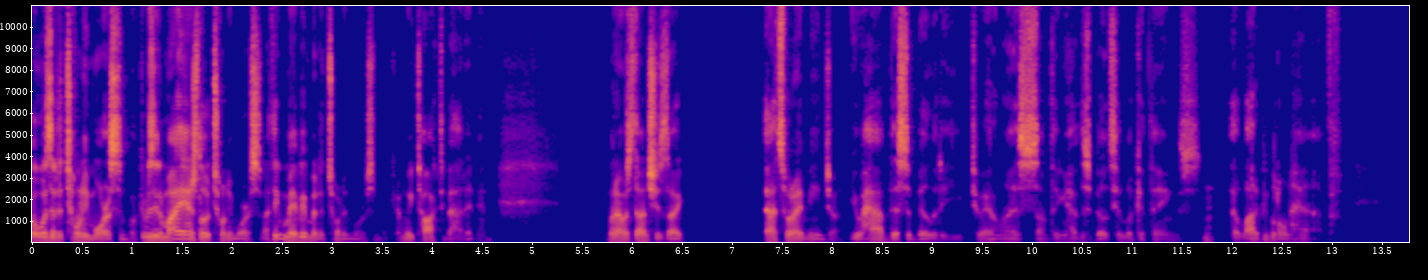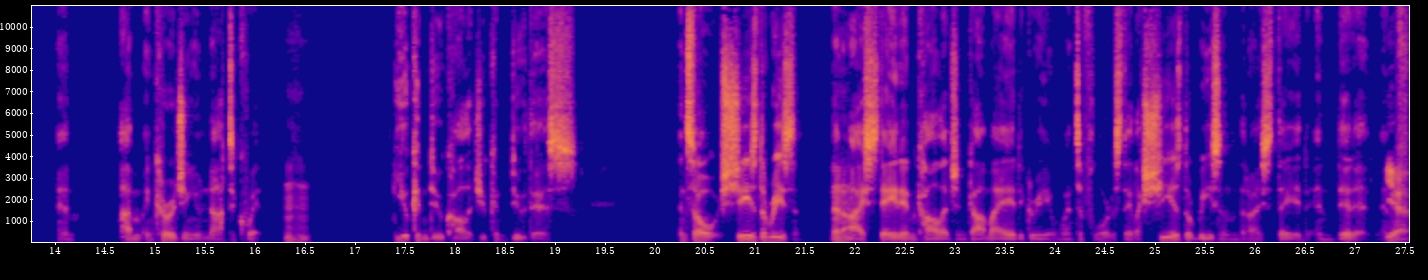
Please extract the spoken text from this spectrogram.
or was it a Toni Morrison book? It was either Maya Angelou or Toni Morrison. I think maybe it been a Toni Morrison book, and we talked about it. And when I was done, she's like. That's what I mean, John. You have this ability to analyze something. You have this ability to look at things Hmm. that a lot of people don't have. And I'm encouraging you not to quit. Mhm. You can do college, you can do this. And so she's the reason that Mhm. I stayed in college and got my A degree and went to Florida State. Like she is the reason that I stayed and did it and Yeah.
